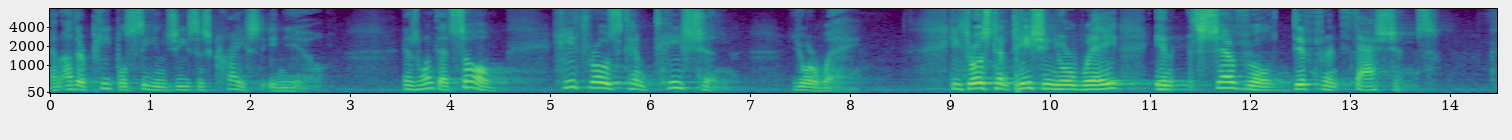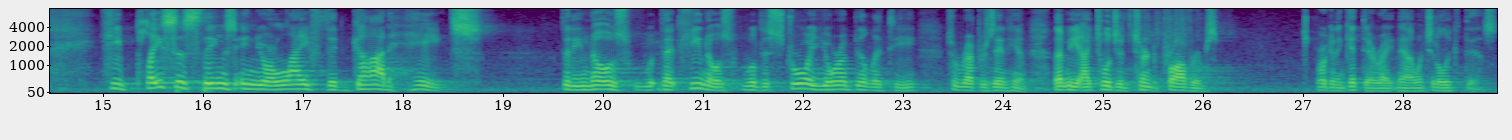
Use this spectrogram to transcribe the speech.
and other people seeing Jesus Christ in you. He doesn't want that. So he throws temptation your way. He throws temptation your way in several different fashions. He places things in your life that God hates, that he knows that he knows will destroy your ability to represent him. Let me I told you to turn to Proverbs. We're going to get there right now. I want you to look at this.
